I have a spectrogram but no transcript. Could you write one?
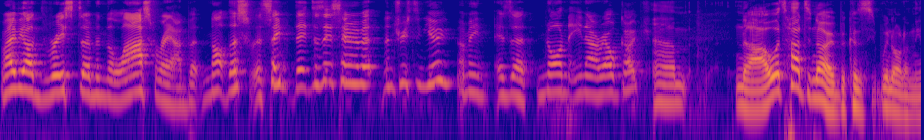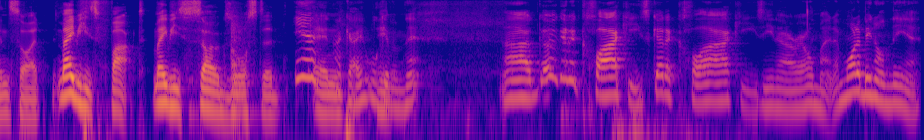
Maybe I'd rest him in the last round, but not this. It seem, that, does that sound a bit interesting to you? I mean, as a non NRL coach, Um, no, it's hard to know because we're not on the inside. Maybe he's fucked. Maybe he's so exhausted. yeah. and okay, we'll give him that. Uh, go go to Clarkie's. Go to Clarkie's NRL, mate. It might have been on there.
